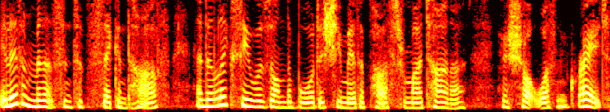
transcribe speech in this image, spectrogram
Eleven minutes into the second half, and Alexia was on the board as she met a pass from Aitana. Her shot wasn't great.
